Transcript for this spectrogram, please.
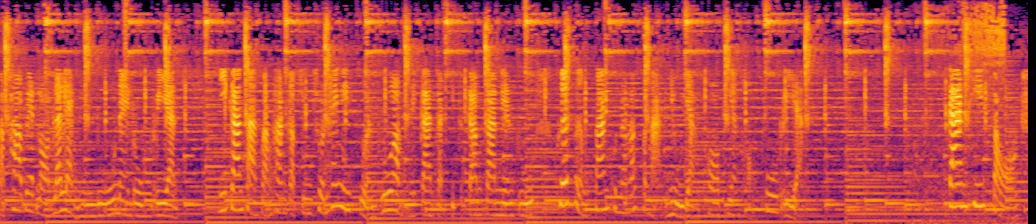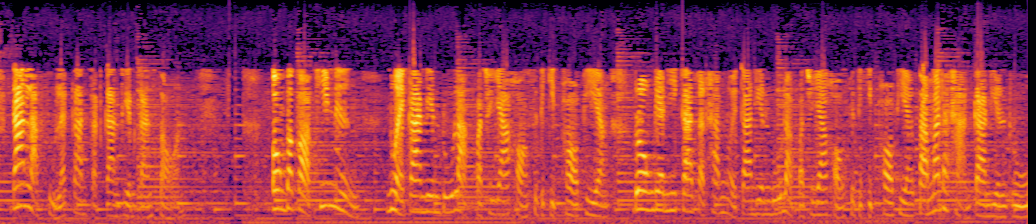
สภาพแวดล้อมและแหล่งเรียนรู้ในโรงเรียน มีการสานสัมพันธ์กับชุมชนให้มีส่วนร่วมในการจัดกิจกรรมการเรียนรู้ เพื่อเสริมสร้างคุณลักษณะอยู่อย่างพอเพียงของผู้เรียน ด้านที่ 2 ด้านหลักสูตรและการจัดการเรียนการสอน องค์ประกอบที่ 1หน่วยการเรียนรู้หลักปรัชญาของเศรษฐกิจพอเพียง โรงเรียนมีการจัดทำหน่วยการเรียนรู้หลักปรัชญาของเศรษฐกิจพอเพียง ตามมาตรฐานการเรียนรู้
